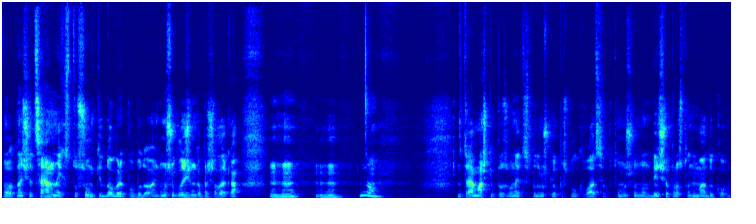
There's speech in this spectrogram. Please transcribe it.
От, значить, це в них стосунки добре побудовані. Тому що коли жінка прийшла, яка, угу, угу, ну, треба Машки позвонити з подружкою поспілкуватися, тому що ну, більше просто нема до кого.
